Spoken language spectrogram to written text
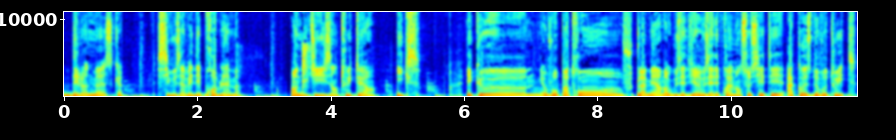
d'Elon Musk, si vous avez des problèmes en utilisant Twitter X et que vos patrons foutent la merde, donc vous êtes viré, vous avez des problèmes en société à cause de vos tweets,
